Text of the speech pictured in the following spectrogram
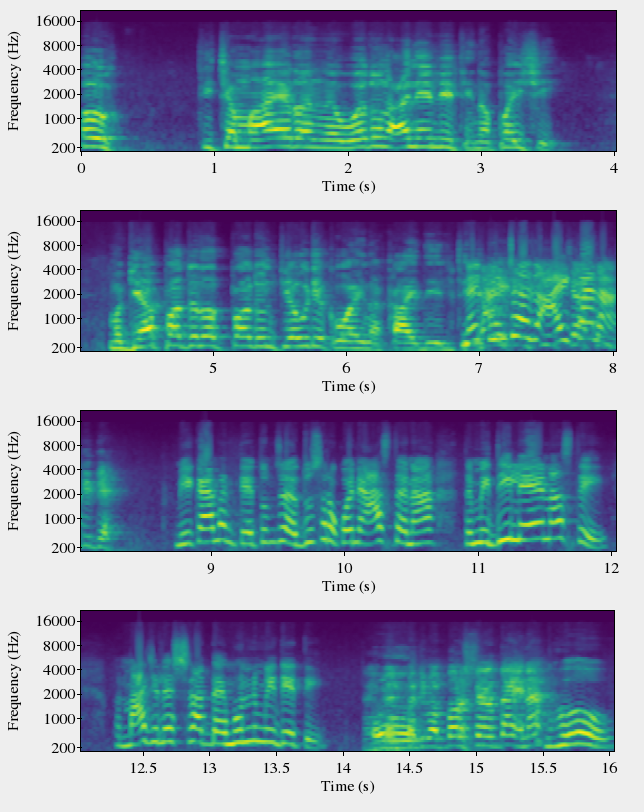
हो तिच्या माहेरानं वरून आणले तिनं पैसे. मग घ्या पात्रात पाडून तेवढे कोय ना काय देईल ती? नाही काय तुमच्या तुमची ऐका ना. असेल ती द्या. मी काय म्हणते तुमचं दुसरं कोणी असतं ना तर मी दिले नसते. पण माझी लय श्राद्ध आहे म्हणून मी देते. गणपती बाप्पावर श्रद्धा आहे ना? हो.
